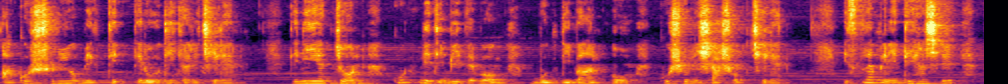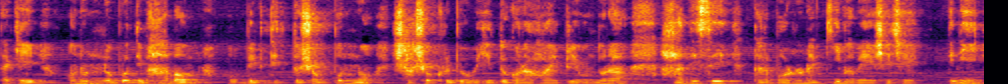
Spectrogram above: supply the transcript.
আকর্ষণীয় ব্যক্তিত্বের অধিকারী ছিলেন। তিনি একজন কূটনীতিবিদ এবং বুদ্ধিমান ও কুশলী শাসক ছিলেন। ইসলামের ইতিহাসে তাকে অনন্য প্রতিভাবন ও ব্যক্তিত্ব সম্পন্ন শাসকরূপে অভিহিত করা হয়। প্রিয় বন্ধুরা, হাদিসে তার বর্ণনা কীভাবে এসেছে? তিনি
